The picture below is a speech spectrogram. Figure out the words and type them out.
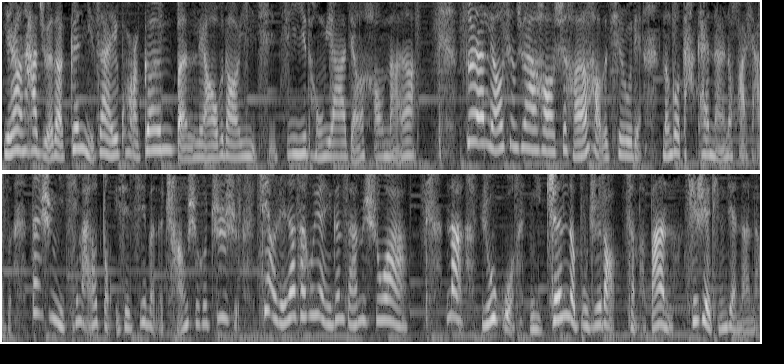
也让他觉得跟你在一块儿根本聊不到一起，鸡同鸭讲，好难啊！虽然聊兴趣爱好是很好的切入点，能够打开男人的话匣子，但是你起码要懂一些基本的常识和知识，这样人家才会愿意跟咱们说啊。那如果你真的不知道怎么办呢？其实也挺简单的，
